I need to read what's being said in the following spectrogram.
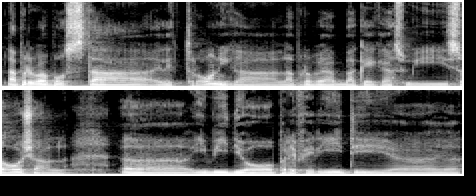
la propria posta elettronica, la propria bacheca sui social, eh, i video preferiti, eh,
